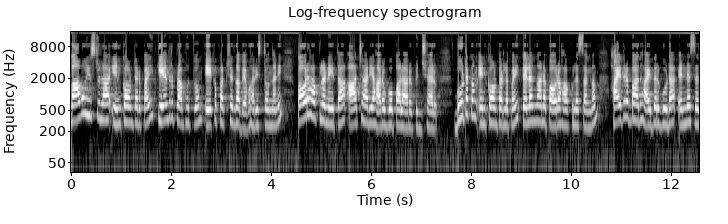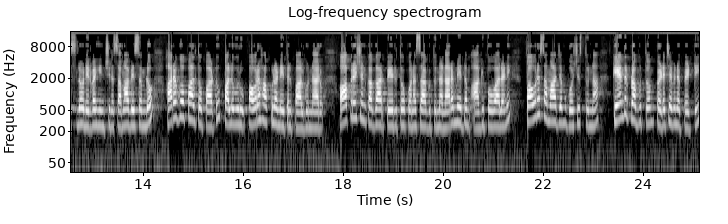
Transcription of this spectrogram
మావోయిస్టుల ఎన్కౌంటర్పై కేంద్ర ప్రభుత్వం ఏకపక్షంగా వ్యవహరిస్తోందని పౌర హక్కుల నేత ఆచార్య హరగోపాల్ ఆరోపించారు. బూటకం ఎన్కౌంటర్లపై తెలంగాణ పౌర హక్కుల సంఘం హైదరాబాద్ హైదర్గూడ ఎన్ఎస్ఎస్లో నిర్వహించిన సమావేశంలో హరగోపాల్తో పాటు పలువురు పౌర హక్కుల నేతలు పాల్గొన్నారు. ఆపరేషన్ కగార్ పేరుతో కొనసాగుతున్న నరమేధం ఆగిపోవాలని పౌర సమాజం ఘోషిస్తున్న కేంద్ర ప్రభుత్వం పెడచెవిన పెట్టి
